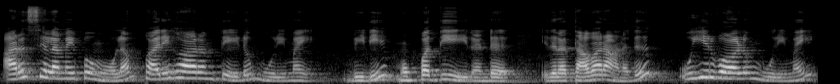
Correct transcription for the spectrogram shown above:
அரசியலமைப்பு மூலம் பரிகாரம் தேடும் உரிமை. விதி முப்பத்தி இரண்டு இதில் தவறானது உயிர் வாழும் உரிமை.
